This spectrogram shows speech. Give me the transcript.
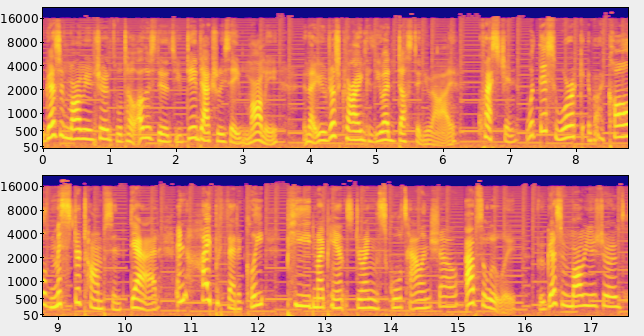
Progressive Mommy Insurance will tell other students you didn't actually say mommy and that you were just crying because you had dust in your eye. Question Would this work if I called Mr. Thompson dad and hypothetically peed my pants during the school talent show? Absolutely. Progressive Mommy Insurance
